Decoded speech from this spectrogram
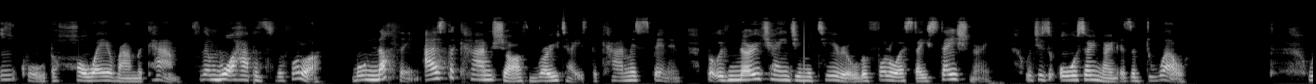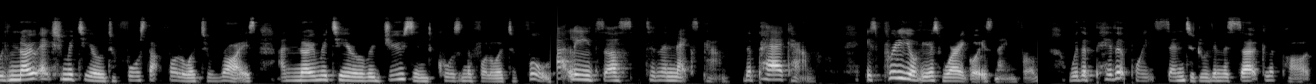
equal the whole way around the cam. So then what happens to the follower? Well, nothing. As the camshaft rotates, the cam is spinning, but with no change in material, the follower stays stationary, which is also known as a dwell with no extra material to force that follower to rise and no material reducing causing the follower to fall. That leads us to the next cam, the pear cam. It's pretty obvious where it got its name from. With a pivot point centered within the circular part,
